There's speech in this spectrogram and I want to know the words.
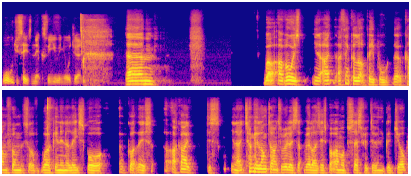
What would you say is next for you in your journey? Um, well, I've always, you know, I, I think a lot of people that have come from sort of working in elite sport have got this. Like I just, you know, it took me a long time to realize realize this, but I'm obsessed with doing a good job.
